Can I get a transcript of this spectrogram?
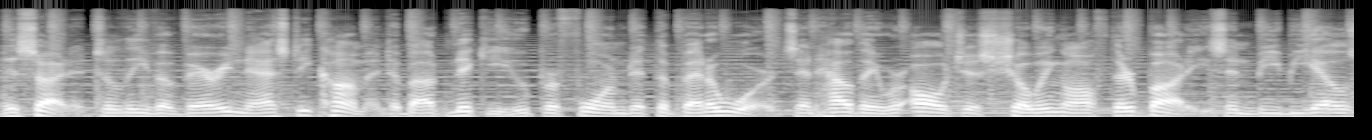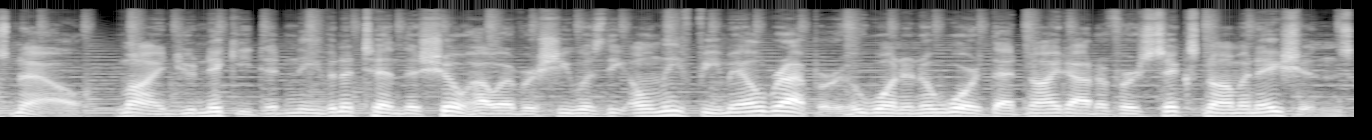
Decided to leave a very nasty comment about Nicki who performed at the BET Awards and how they were all just showing off their bodies in BBLs now. Mind you, Nicki didn't even attend the show, however, she was the only female rapper who won an award that night out of her six nominations,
